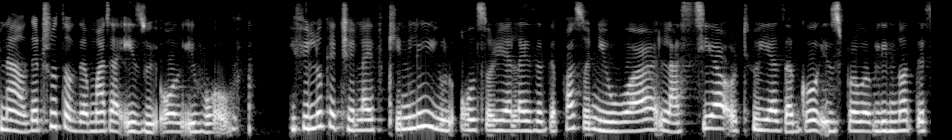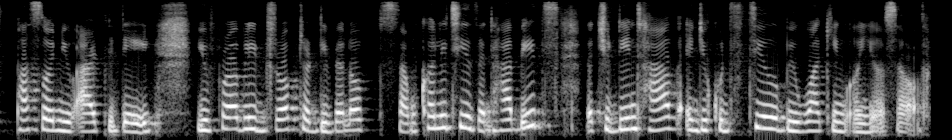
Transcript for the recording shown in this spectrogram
Now, the truth of the matter is, we all evolve. If you look at your life keenly, you'll also realize that the person you were last year or two years ago is probably not the person you are today. You've probably dropped or developed some qualities and habits that you didn't have, and you could still be working on yourself.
